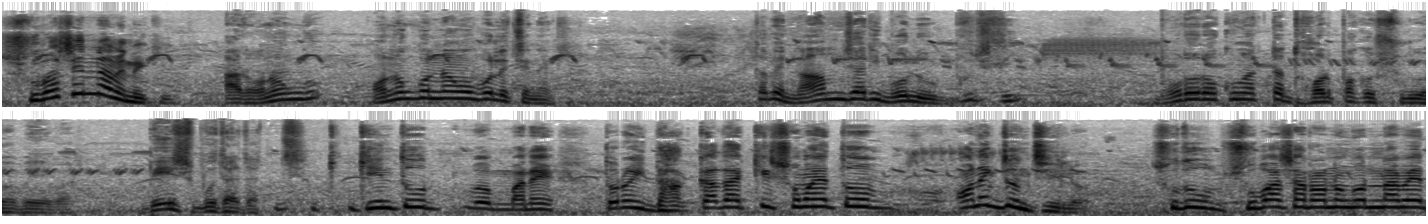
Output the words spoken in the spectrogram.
সুভাষের নামে নাকি? আর অনঙ্গ অনঙ্গর নামও বলেছে নাকি? তবে নাম জারি বলুক বুঝলি? বড় রকম একটা ধরপাকড় শুরু হবে এবার। বেশ বোঝা যাচ্ছে। কিন্তু মানে তোর ওই ধাক্কা ধাক্কির সময় তো অনেকজন ছিল। শুধু সুভাষ আর অনঙ্গর নামের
